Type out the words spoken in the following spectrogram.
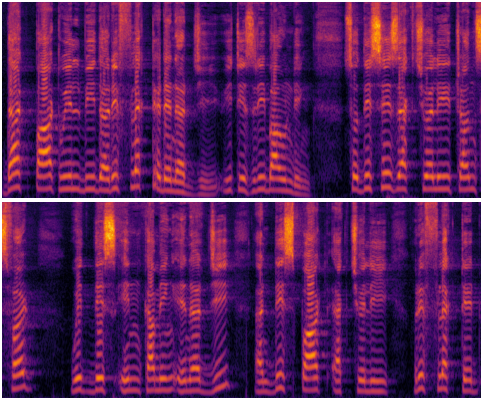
that part will be the reflected energy. It is rebounding. So, this is actually transferred with this incoming energy and this part actually reflected.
